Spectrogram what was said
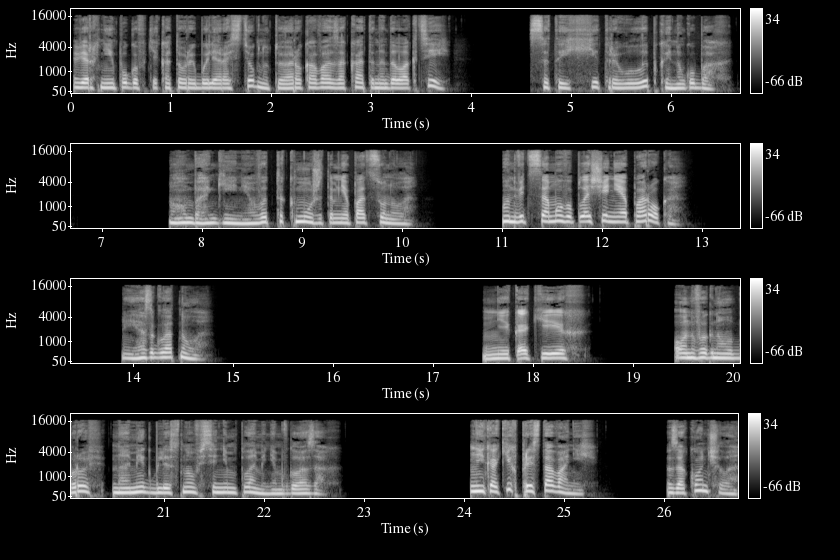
верхние пуговки которой были расстегнуты, а рукава закатаны до локтей, с этой хитрой улыбкой на губах. О, богиня, вот так мужа ты мне подсунула. Он ведь само воплощение порока. Я заглотнула. «Никаких...» Он выгнул бровь, на миг блеснув синим пламенем в глазах. «Никаких приставаний!» Закончила,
